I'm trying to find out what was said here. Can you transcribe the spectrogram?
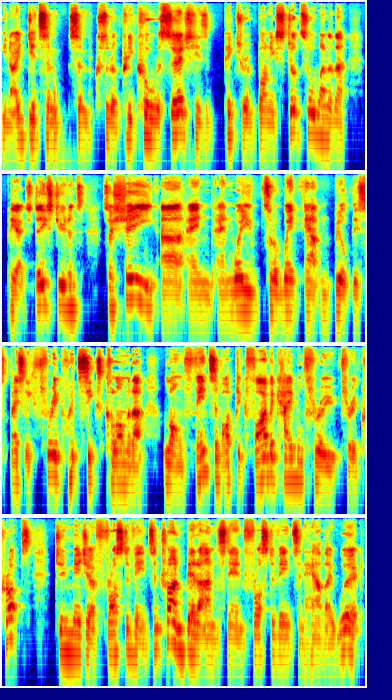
you know, did some, some sort of pretty cool research. Here's a picture of Bonny Stutsel, one of the PhD students. So she uh, and and we sort of went out and built this basically 3.6 kilometer long fence of optic fiber cable through through crops to measure frost events and try and better understand frost events and how they work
